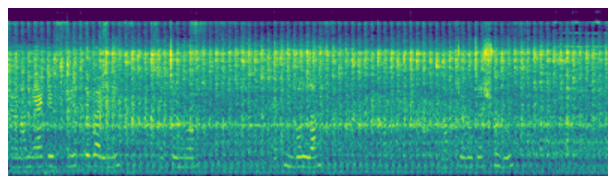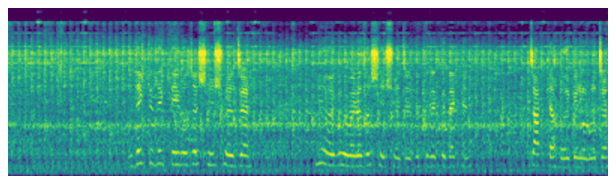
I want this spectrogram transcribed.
কারণ আমি আগে ফিরতে পারিনি, এর জন্য এখন বললাম মাত্র রোজা শুরু। দেখতে দেখতে এই রোজা শেষ হয়ে যায়। হয়ে গেল রোজা শেষ হয়ে যায়। দেখতে দেখতে দেখেন, চারটা হয়ে গেল রোজা।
